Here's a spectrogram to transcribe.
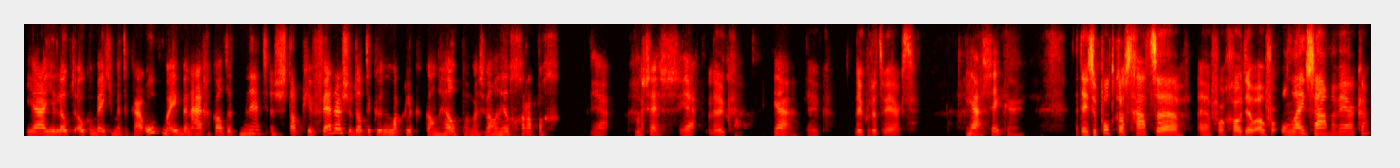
ja, je loopt ook een beetje met elkaar op. Maar ik ben eigenlijk altijd net een stapje verder, zodat ik hun makkelijker kan helpen. Maar het is wel een heel grappig ja, proces. Ja, leuk. Ja. Leuk. Leuk hoe dat werkt. Ja, zeker. Deze podcast gaat uh, uh, voor een groot deel over online samenwerken.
